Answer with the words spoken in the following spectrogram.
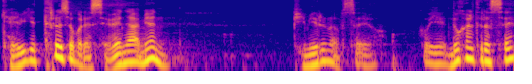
계획이 틀어져 버렸어요. 왜냐하면 비밀은 없어요. 거기에 누가 들었어요?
